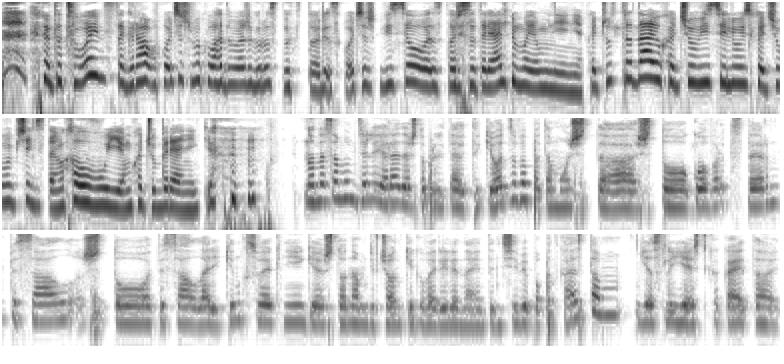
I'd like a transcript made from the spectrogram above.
это твой Инстаграм, хочешь выкладываешь грустных сторис, хочешь веселые сторис, это реально мое мнение. Хочу страдаю, хочу веселюсь, хочу вообще, не знаю, халву ем, хочу пряники. Но на самом деле я рада, что прилетают такие отзывы, потому что что Говард Стерн писал, что писал Ларри Кинг в своей книге, что нам девчонки говорили на интенсиве по подкастам. Если есть какая-то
